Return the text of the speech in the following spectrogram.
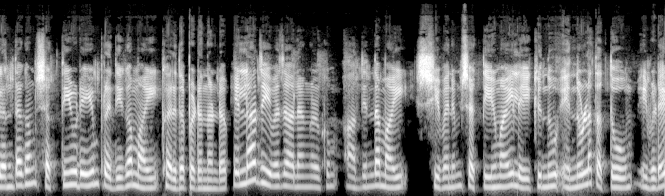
ഗന്ധകം ശക്തിയുടെയും പ്രതീകമായി കരുതപ്പെടുന്നുണ്ട്. എല്ലാ ജീവജാലങ്ങൾക്കും ആദ്യന്തമായി ശിവനും ശക്തിയുമായി ലയിക്കുന്നു എന്നുള്ള തത്വവും ഇവിടെ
